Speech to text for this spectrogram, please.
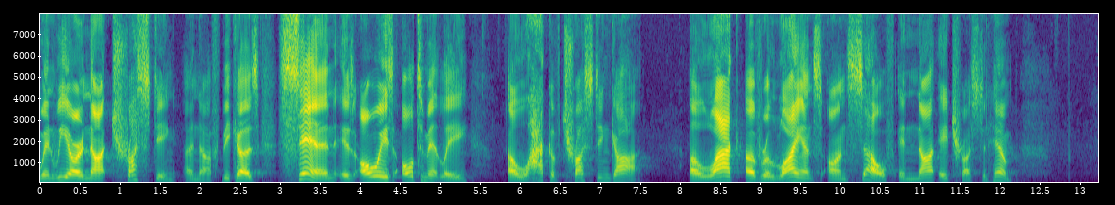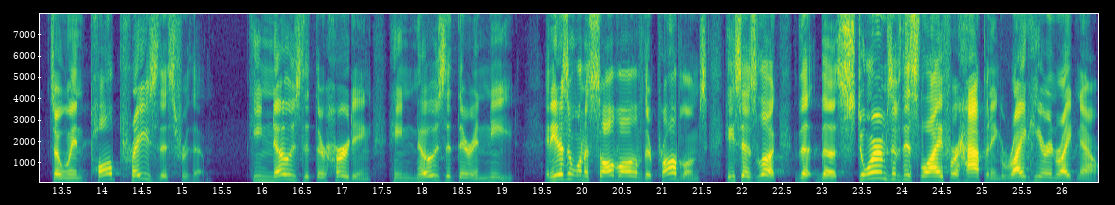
when we are not trusting enough because sin is always ultimately a lack of trust in God, a lack of reliance on self and not a trust in Him. So when Paul prays this for them, he knows that they're hurting, he knows that they're in need. And he doesn't want to solve all of their problems. He says, Look, the, the storms of this life are happening right here and right now.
